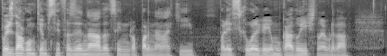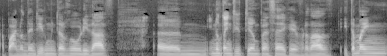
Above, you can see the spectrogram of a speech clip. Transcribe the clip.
depois de algum tempo sem fazer nada, sem dropar nada aqui, parece que eu larguei um bocado isto, não é verdade? Epá, não tenho tido muita regularidade um, e não tenho tido tempo, essa é que é a verdade. E também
